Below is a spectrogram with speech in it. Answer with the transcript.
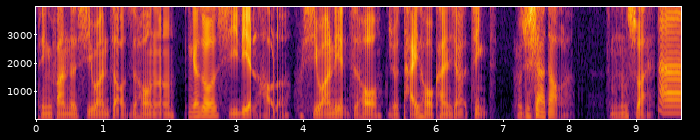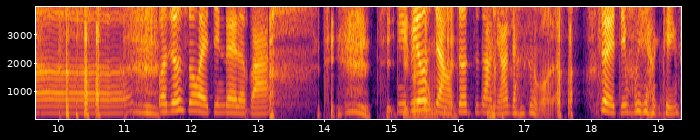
平凡的洗完澡之后呢，应该说洗脸了好了。洗完脸之后，就抬头看一下镜子，我就吓到了，怎么那么帅？呃，我就说我已经累了吧？你不用讲，我。就知道你要讲什么了，就已经不想听了。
